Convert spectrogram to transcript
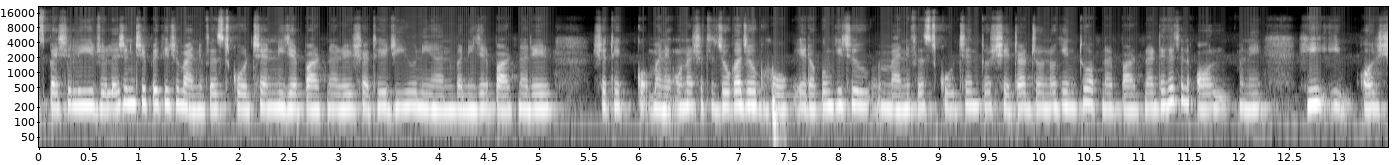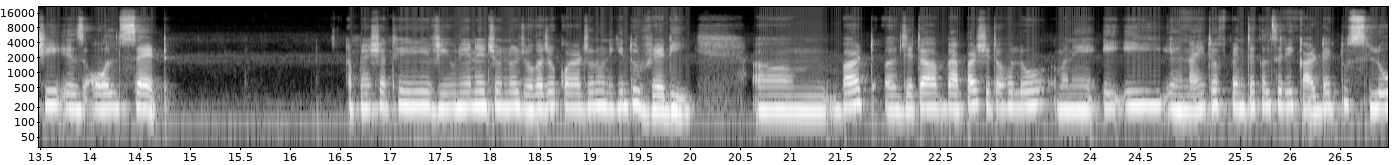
স্পেশালি রিলেশনশিপে কিছু ম্যানিফেস্ট করছেন, নিজের পার্টনারের সাথে রিউনিয়ন বা নিজের পার্টনারের সাথে মানে ওনার সাথে যোগাযোগ হোক, এরকম কিছু ম্যানিফেস্ট করছেন, তো সেটার জন্য কিন্তু আপনার পার্টনার দেখেছেন অল মানে he or she is all set আপনার সাথে রিউনিয়নের জন্য যোগাযোগ করার জন্য উনি কিন্তু রেডি বাট যেটা ব্যাপার সেটা হলো মানে এই এই নাইট অফ পেন্টাকলসের এই কার্ডটা একটু স্লো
